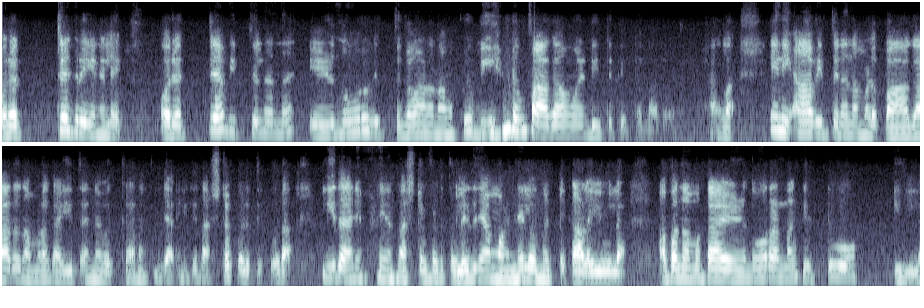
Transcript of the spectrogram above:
ഒരൊറ്റ ഗ്രെയിൻ അല്ലെ ഒരൊറ്റ വിത്തിൽ നിന്ന് എഴുന്നൂറ് വിത്തുകളാണ് നമുക്ക് വീണ്ടും പാകാൻ വേണ്ടിയിട്ട് കിട്ടുന്നത്. അല്ല ഇനി ആ വിത്തിനെ നമ്മൾ പാകാതെ നമ്മളെ കയ്യിൽ തന്നെ വെക്കാണ് ഇല്ല എനിക്ക് നഷ്ടപ്പെടുത്തിക്കൂടാ. ഈ ധാന്യം ഞാൻ നഷ്ടപ്പെടുത്തൂല. ഇത് ഞാൻ മണ്ണിലൊന്നിട്ട് കളയൂല. അപ്പൊ നമുക്ക് ആ എഴുന്നൂറെണ്ണം കിട്ടുവോ? ഇല്ല.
